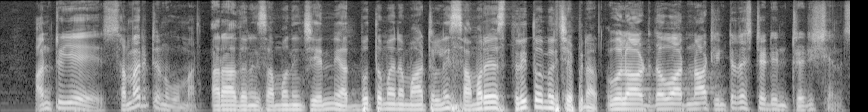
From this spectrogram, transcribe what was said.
అంటూయే సమరిటన్ ఉమన్ ఆరాధనకి సంబంధించి ఎన్ని అద్భుతమైన మాటల్ని సమరే స్త్రీతో మీరు చెప్పినారు. O Lord are not interested in traditions.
